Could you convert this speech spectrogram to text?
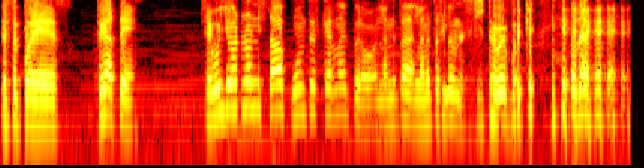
Este, pues, fíjate. Según yo no necesitaba apuntes, carnal, pero la neta, la neta sí los necesito, güey, porque, o sea,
